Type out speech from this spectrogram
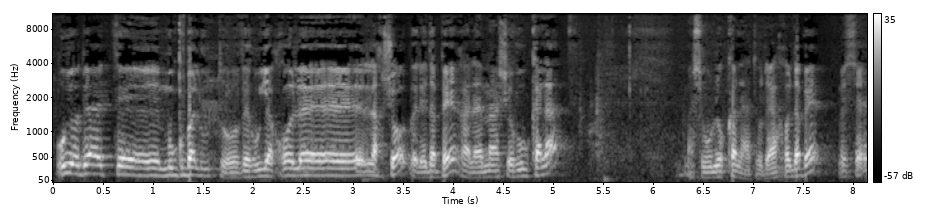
הוא יודע את אה, מוגבלותו והוא יכול אה, לחשוב ולדבר על מה שהוא קלט. מה שהוא לא קלט, הוא לא יכול לדבר, בסדר.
